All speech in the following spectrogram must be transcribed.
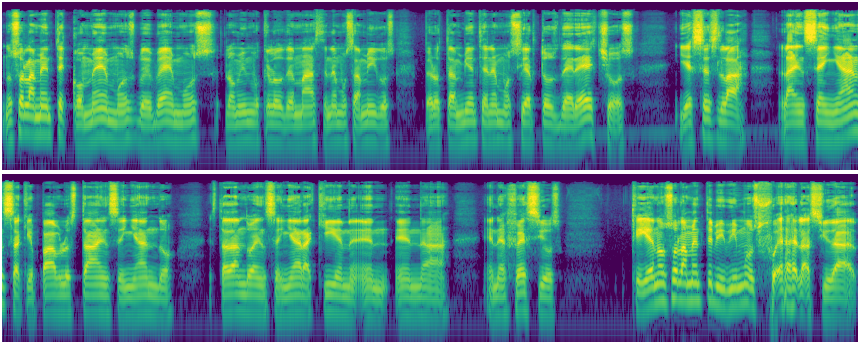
no solamente comemos, bebemos, lo mismo que los demás, tenemos amigos, pero también tenemos ciertos derechos. Y esa es la, la enseñanza que Pablo está enseñando está dando a enseñar aquí en, en, en, ah, en Efesios, que ya no solamente vivimos fuera de la ciudad,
